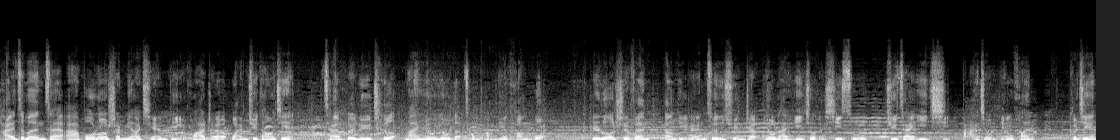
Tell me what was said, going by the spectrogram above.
孩子们在阿波罗神庙前比划着玩具刀剑，彩绘驴车慢悠悠地从旁边晃过。日落时分，当地人遵循着由来已久的习俗，聚在一起把酒言欢。可见，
